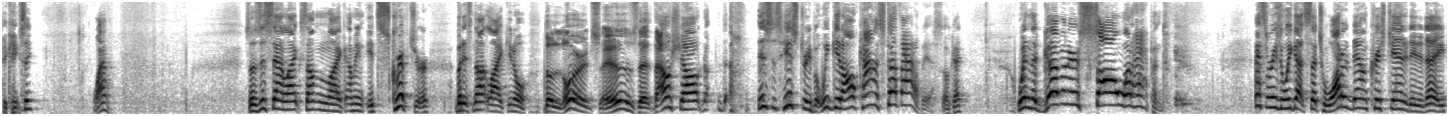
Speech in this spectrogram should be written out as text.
he can't see. Wow. So does this sound like something like? I mean, it's scripture, but it's not like you know the Lord says that thou shalt. This is history, but we get all kind of stuff out of this. Okay. When the governor saw what happened, that's the reason we got such watered down Christianity today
